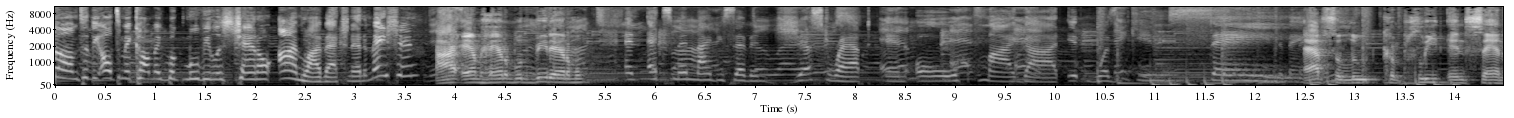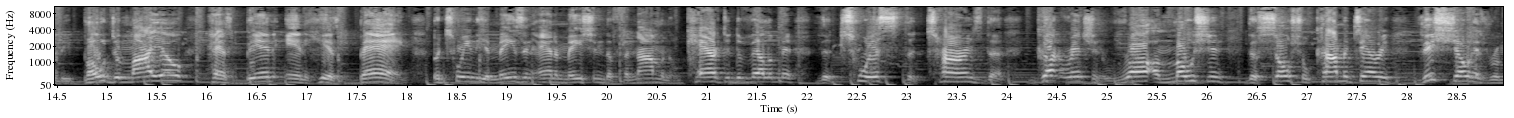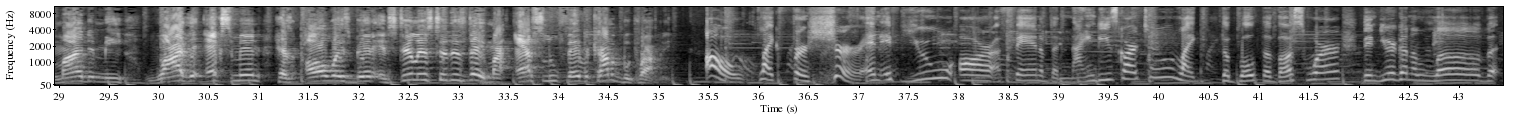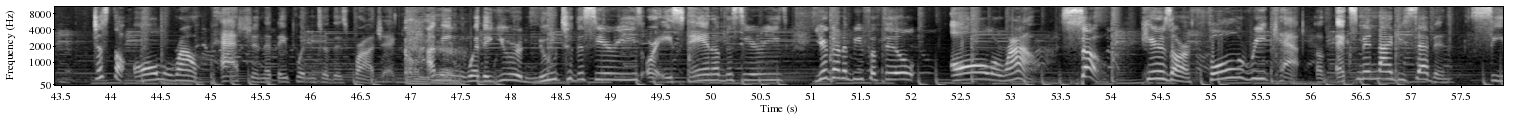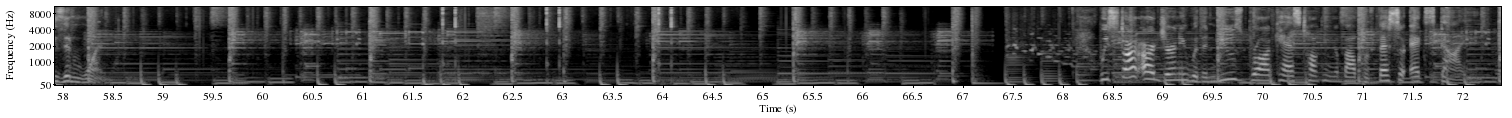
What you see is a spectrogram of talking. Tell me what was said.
Welcome to the Ultimate Comic Book Movie List channel. I'm Live Action Animation. I am Hannibal the Beat Animal. And X Men 97 just wrapped, and oh my god, it was insane, man. Absolute, complete insanity. Beau DeMayo has been in his bag between the amazing animation, the phenomenal character development, the twists, the turns, the gut wrenching raw emotion, the social commentary. This show has reminded me why the X Men has always been and still is to this day my absolute favorite comic book property. Oh, like for sure. And if you are a fan of the 90s cartoon, like the both of us were, then you're going to love just the all around passion that they put into this project. Oh, I mean, whether you're new to the series or a stan of the series, you're going to be fulfilled all around. So, here's our full recap of X Men 97 Season 1. We start our journey with a news broadcast talking about Professor X dying.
